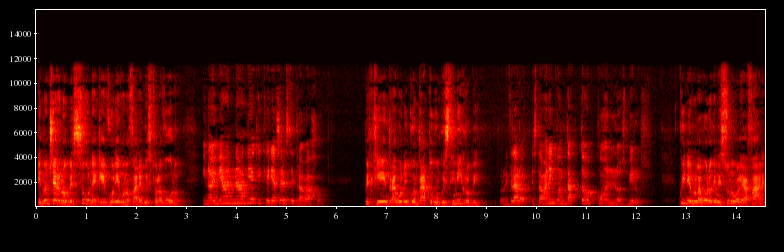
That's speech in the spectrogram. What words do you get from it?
e non c'erano persone che volevano fare questo lavoro Y no había nadie que quería hacer este trabajo. Perché entravano in contatto con questi microbi. Porque claro, estaban en contacto con los virus. Quindi era un lavoro che nessuno voleva fare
